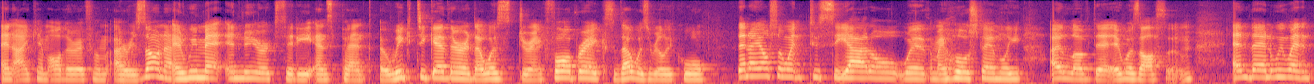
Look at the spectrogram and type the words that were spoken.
and I came all the way from Arizona and we met in New York City and spent a week together. That was during fall break, so that was really cool. Then I also went to Seattle with my host family. I loved it. It was awesome. And then we went,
